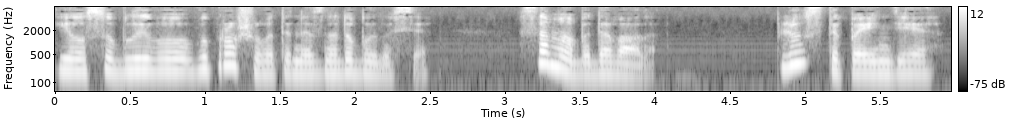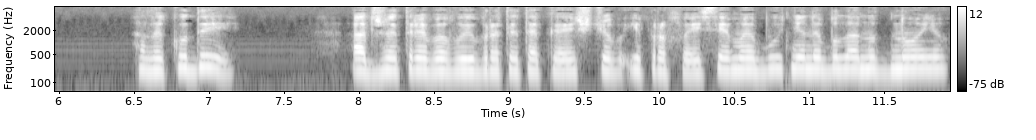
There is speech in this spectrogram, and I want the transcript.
і особливо випрошувати не знадобилося сама би давала. Плюс стипендія. Але куди? Адже треба вибрати таке, щоб і професія майбутня не була нудною,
